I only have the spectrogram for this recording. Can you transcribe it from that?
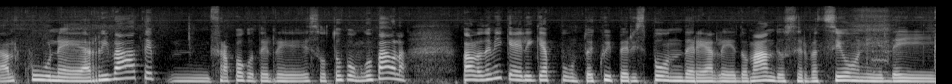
alcune arrivate. Mm, fra poco te le sottopongo, Paola. Paola. Paola De Micheli che appunto è qui per rispondere alle domande e osservazioni dei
